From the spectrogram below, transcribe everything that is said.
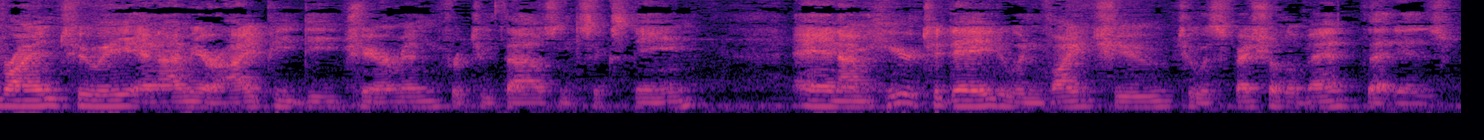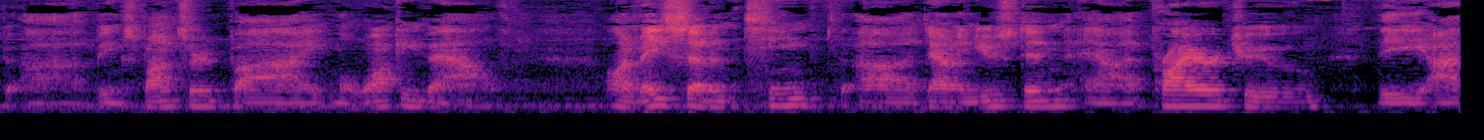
Brian Tuohey, and I'm your IPD chairman for 2016. And I'm here today to invite you to a special event that is uh, being sponsored by Milwaukee Valve. On May 17th, uh, down in Houston, uh, prior to the, uh,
